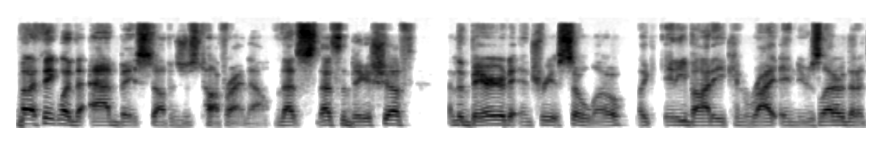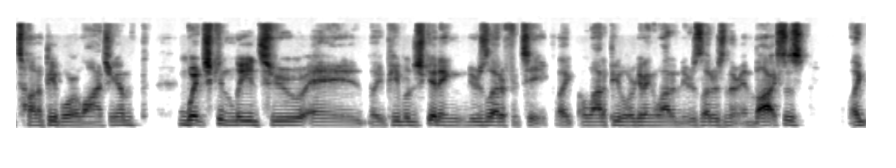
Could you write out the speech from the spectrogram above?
But I think like the ad based stuff is just tough right now. That's that's the biggest shift and the barrier to entry is so low like anybody can write a newsletter that a ton of people are launching them which can lead to a like people just getting newsletter fatigue. Like a lot of people are getting a lot of newsletters in their inboxes. Like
